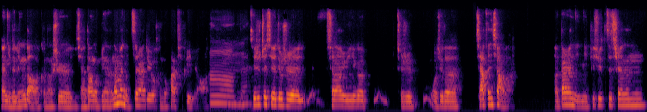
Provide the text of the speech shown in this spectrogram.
那你的领导可能是以前当过兵的，那么你自然就有很多话题可以聊了。嗯，对。其实这些就是相当于一个，就是我觉得加分项吧。啊，当然你你必须自身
